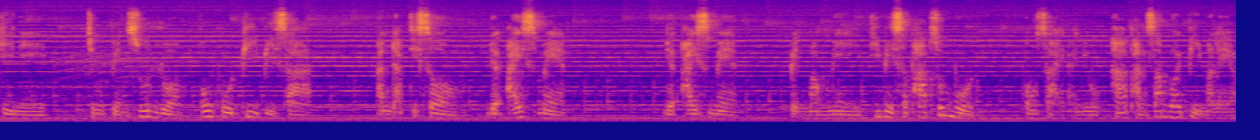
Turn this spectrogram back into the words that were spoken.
ที่นี้จึงเป็นศูนย์รวมของพูดพี่ปีศาจอันดับที่สอง The Iceman The Iceman เป็นมัมมีที่มีสภาพสมบูรณ์ คงสายอายุ 5,300 ปีมาแล้ว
